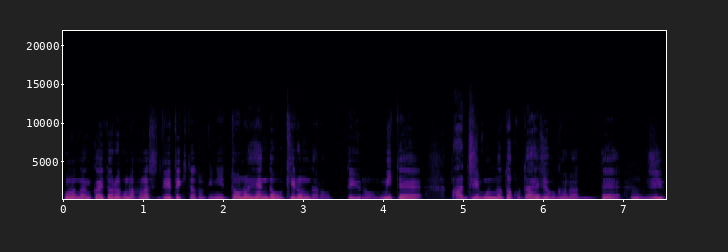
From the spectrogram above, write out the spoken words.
この南海トラフの話出てきた時にどの辺で起きるんだろうっていうのを見てあ自分のとこ大丈夫かなって、うん。自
